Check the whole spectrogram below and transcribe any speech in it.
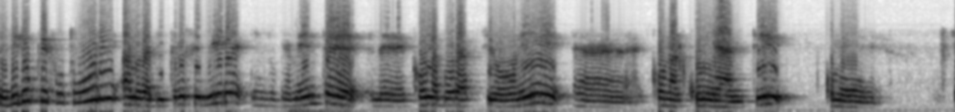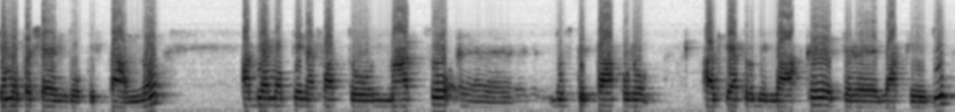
Sviluppi futuri, allora di proseguire indubbiamente le collaborazioni eh, con alcuni enti, come stiamo facendo quest'anno. Abbiamo appena fatto in marzo eh, lo spettacolo al Teatro dell'AC per l'AC Edu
